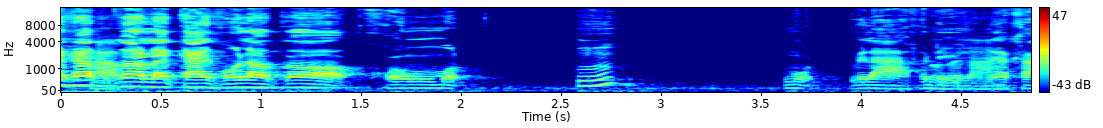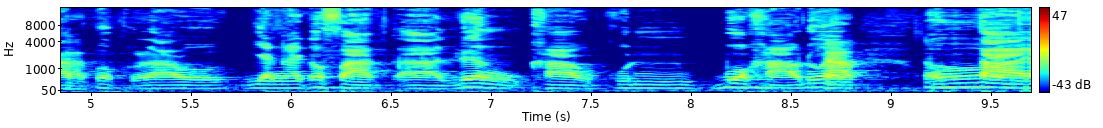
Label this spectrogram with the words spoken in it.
นะครับ ครับ ก็รายการของเราก็คงหมด อืม หมดเวลาพอดีหมดเวลานะครับ ครับพวกเรายังไงก็ฝากอ่าเรื่องข่าวคุณบัวขาวด้วย ครับ ผมตาย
